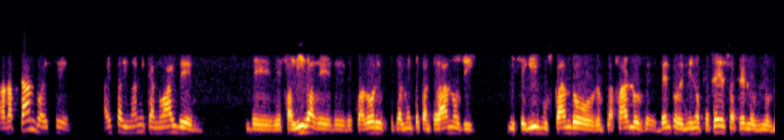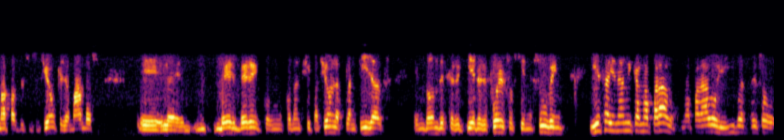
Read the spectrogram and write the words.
adaptando a ese a esta dinámica anual de, de, salida de, de, jugadores, especialmente canteranos, y, y seguir buscando reemplazarlos dentro del mismo proceso, hacer los, mapas de sucesión que llamamos, eh, ver, ver con, anticipación las plantillas en donde se requiere refuerzos, quienes suben, y esa dinámica no ha parado, no ha parado y bueno, eso,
